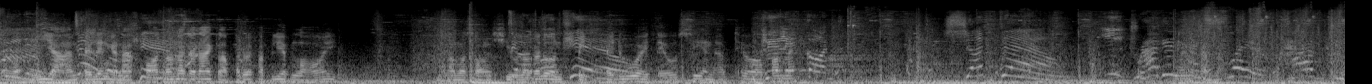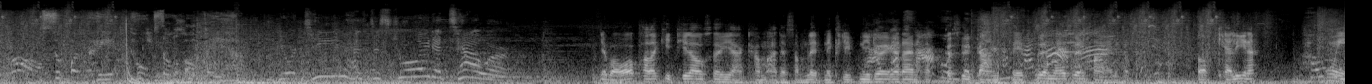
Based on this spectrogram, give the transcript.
จังหวะ defeated. นี้หยานไปเล่นกับนาคอสแล้วน่าจะได้กลับมาด้วยครับเรียบร้อยทำมาสองคิวแล้วก็โดนปิดไปด้วยเตลเซียนครับเทลเคลีป้ยอมไหมเลนก่อน Shut down. ไม่ได้กันนะซุปเปอร์ครีปถูกส่งออกไปแล้ว Your team has destroyed a tower. อย่าบอกว่าภารกิจที่เราเคยอยากทำอาจจะสำเร็จในคลิปนี้ด้วยก็ได้นะครับ ก็คือการเซฟเพื่อนไม่ให้เพื่อนตายเลยครับ ตอบแครี่นะหวี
